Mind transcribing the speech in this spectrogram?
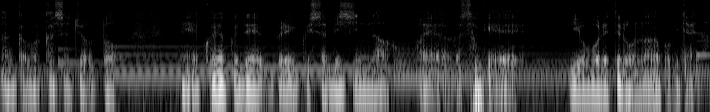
なんか若社長と、えー、子役でブレイクした美人な、えー、酒に溺れてる女の子みたいな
